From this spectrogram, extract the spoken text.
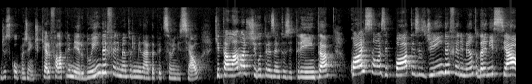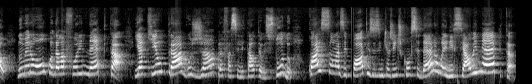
desculpa, gente. Quero falar primeiro do indeferimento liminar da petição inicial, que está lá no artigo 330. Quais são as hipóteses de indeferimento da inicial? Número 1, um, quando ela for inepta. E aqui eu trago já para facilitar o teu estudo, quais são as hipóteses em que a gente considera uma inicial inepta.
